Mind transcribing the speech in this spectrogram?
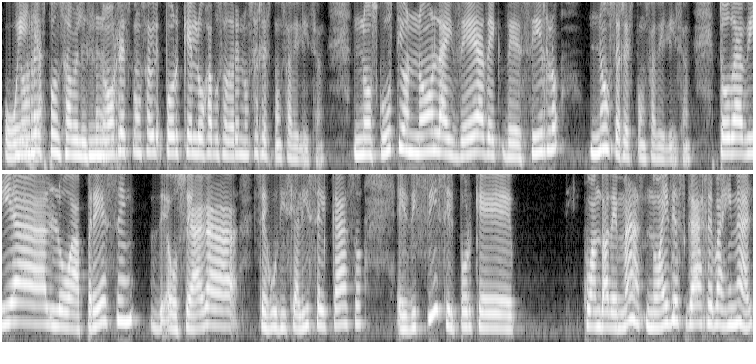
o No ella, responsabilizar. No responsable, porque los abusadores no se responsabilizan. Nos guste o no la idea de, de decirlo, no se responsabilizan. Todavía lo apresen de- o se haga, se judicialice el caso. Es difícil porque cuando además no hay desgarre vaginal,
